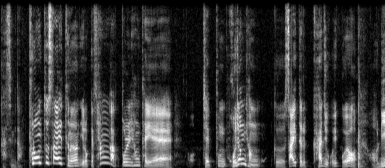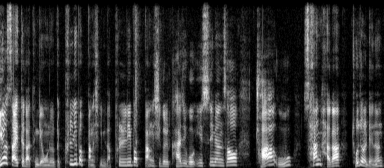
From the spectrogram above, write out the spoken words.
같습니다. front sight는 이렇게 삼각뿔 형태의 어, 제품 고정형 그 sight를 가지고 있고요 어, rear sight 같은 경우는 이렇게 flip-up 방식입니다 flip-up 방식을 가지고 있으면서 좌우 상하가 조절되는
